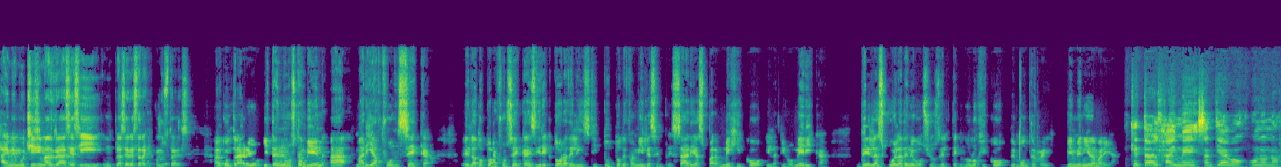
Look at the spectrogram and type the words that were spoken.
Jaime, muchísimas gracias y un placer estar aquí con ustedes. Al contrario, y tenemos también a María Fonseca. Eh, la doctora Fonseca es directora del Instituto de Familias Empresarias para México y Latinoamérica de la Escuela de Negocios del Tecnológico de Monterrey. Bienvenida, María. ¿Qué tal, Jaime, Santiago? Un honor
